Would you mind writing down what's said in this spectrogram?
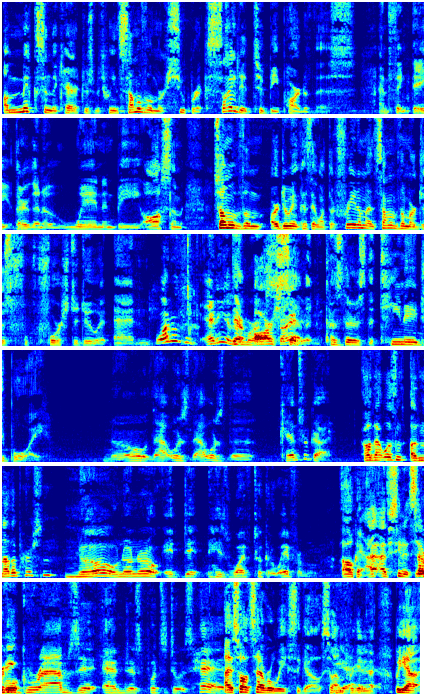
a mix in the characters between some of them are super excited to be part of this and think they, they're going to win and be awesome. Some of them are doing it because they want their freedom, and some of them are just f- forced to do it. And well I don't think any of them are excited. seven because there's the teenage boy. No, that was that was the cancer guy. Oh, that wasn't another person. No, no, no, no. It did. His wife took it away from him. Okay, I, I've seen it Where he grabs it and just puts it to his head. I saw it several weeks ago, so I'm Yeah, forgetting yeah. that. But yeah,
